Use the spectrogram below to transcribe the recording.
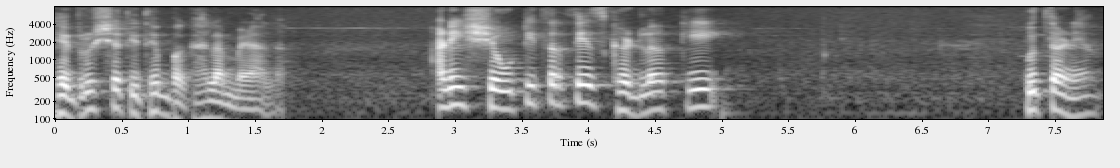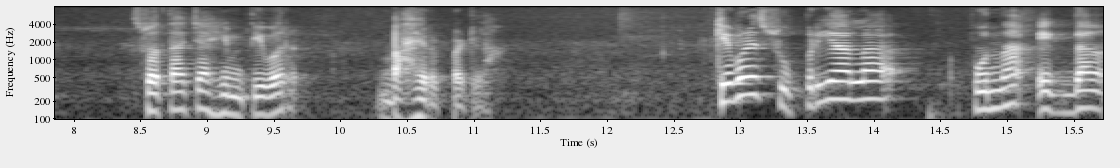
हे दृश्य तिथे बघायला मिळालं. आणि शेवटी तर तेच घडलं की पुतण्या स्वतःच्या हिमतीवर बाहेर पडला. केवळ सुप्रियाला पुन्हा एकदा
